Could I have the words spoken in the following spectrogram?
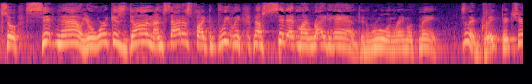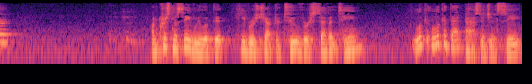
So sit now. Your work is done. I'm satisfied completely. Now sit at my right hand and rule and reign with me. Isn't that a great picture? On Christmas Eve, we looked at Hebrews chapter 2, verse 17. Look, look at that passage and see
